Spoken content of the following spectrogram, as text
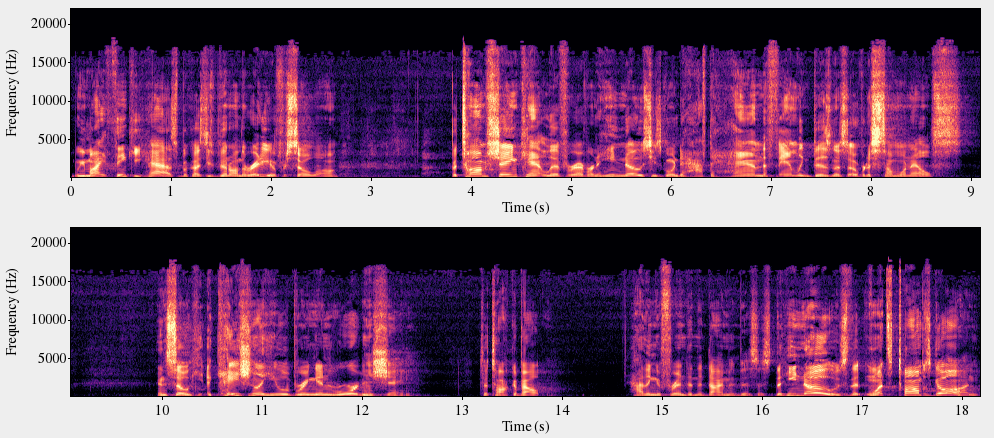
We might think he has because he's been on the radio for so long. But Tom Shane can't live forever, and he knows he's going to have to hand the family business over to someone else. And so he, occasionally he will bring in Rorden Shane to talk about having a friend in the diamond business. That he knows that once Tom's gone,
